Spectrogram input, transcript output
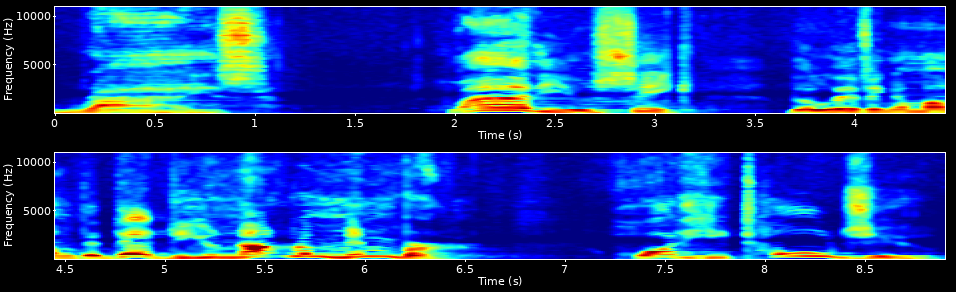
rise. Why do you seek the living among the dead? Do you not remember what he told you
